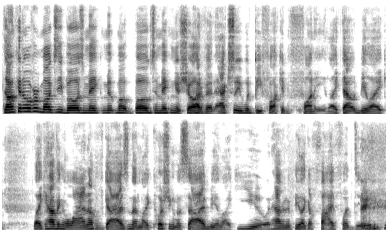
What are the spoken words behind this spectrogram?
Dunking over Muggsy Bogues, make M- Mo- Bogues and making a show out of it actually would be fucking funny. Like that would be like like having a lineup of guys and then like pushing them aside, being like you, and having it be like a five foot dude.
